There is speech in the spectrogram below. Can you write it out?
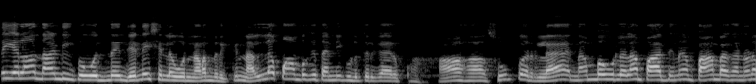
இதையெல்லாம் தாண்டி இப்போ இந்த ஜென்ரேஷனில் ஒரு நடந்திருக்கு. நல்ல பாம்புக்கு தண்ணி கொடுத்துருக்காரு ஆஹா சூப்பரில் நம்ம ஊர்லலாம் பார்த்தீங்கன்னா பாம்பை கண்டோட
